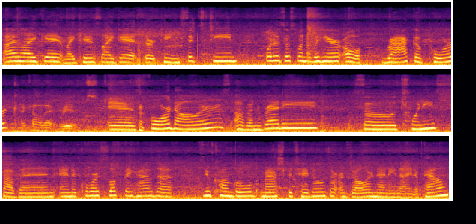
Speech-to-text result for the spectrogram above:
I like it. My kids like it. 13, 16. What is this one over here? Oh, rack of pork. I call that ribs. Is $4 oven ready. So 27 And of course, look, they have the Yukon Gold mashed potatoes are $1.99 a pound.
